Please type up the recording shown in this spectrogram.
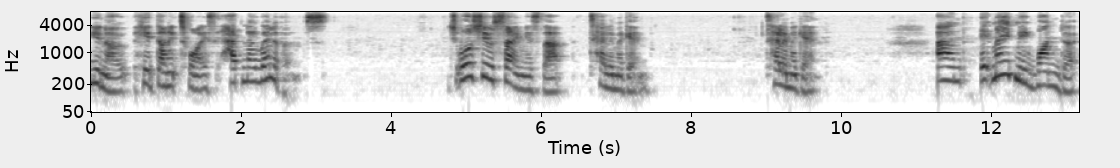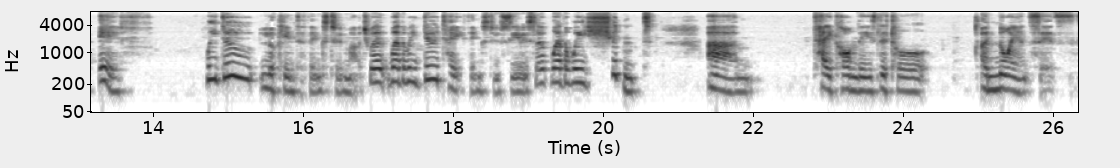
you know, he'd done it twice, it had no relevance. All she was saying is that, tell him again. Tell him again. And it made me wonder if we do look into things too much, whether we do take things too seriously, whether we shouldn't um, take on these little annoyances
